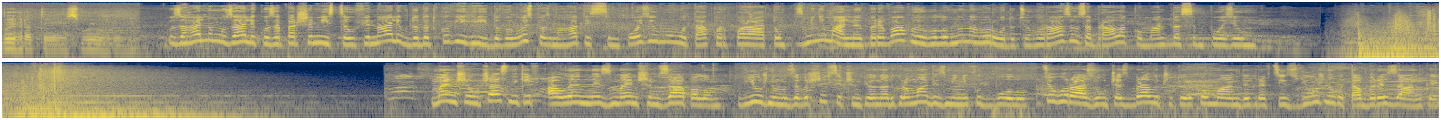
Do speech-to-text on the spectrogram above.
виграти свою гру. У загальному заліку за перше місце у фіналі в додатковій грі довелось позмагатись з симпозіумом та корпорату. З мінімальною перевагою головну нагороду цього разу забрала команда симпозіум. Менше учасників, але не з меншим запалом. В Южному завершився чемпіонат громади з мініфутболу. Цього разу участь брали чотири команди – гравці з Южного та Березанки.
